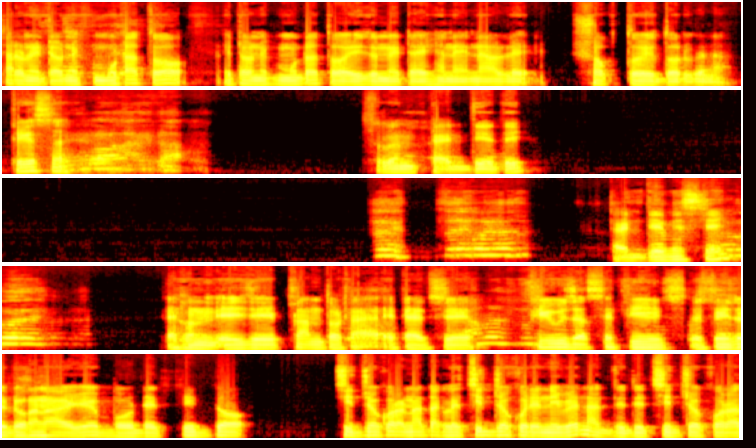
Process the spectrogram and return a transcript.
কারণ এটা অনেক মোটা তো, এটা অনেক মোটা তো, এই জন্য এটা এখানে না হলে শক্ত হয়ে ধরবে না। ঠিক আছে? চলেন টাইট দিয়ে দিই। টাইট দিয়ে দিচ্ছি। এখন এই যে প্রান্তটা, এটা হচ্ছে ফিউজ আছে ফিউজ ফিউজে ঢোকানোর আগে বোর্ডের ছিদ্র ছিদ্র করা না থাকলে ছিদ্র করে নেবেন, আর যদি ছিদ্র করা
